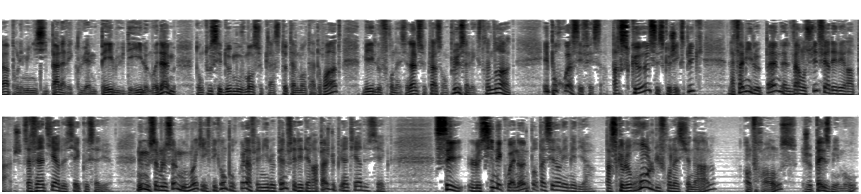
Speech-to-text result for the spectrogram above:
là, pour les municipales avec l'UMP, l'UDI, le MoDem. Donc tous ces deux mouvements se classent totalement à droite, mais le Front National se classe en plus à l'extrême droite. Et pourquoi c'est fait ça? Parce que, c'est ce que j'explique, la famille Le Pen, elle va ensuite faire des dérapages. Ça fait un tiers de siècle que ça dure. Nous, nous sommes le seul mouvement qui expliquons pourquoi la famille Le Pen fait des dérapages depuis un tiers de siècle. C'est le sine qua non pour passer dans les médias. Parce que le rôle du Front National, en France, je pèse mes mots,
